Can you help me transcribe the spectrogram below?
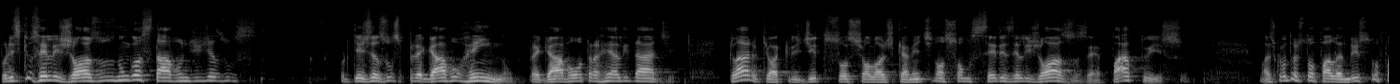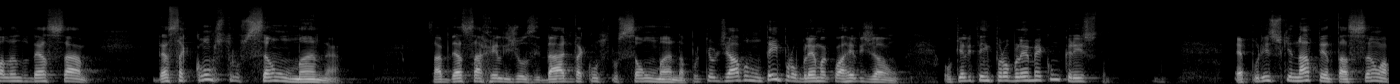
Por isso que os religiosos não gostavam de Jesus. Porque Jesus pregava o reino, pregava outra realidade. Claro que eu acredito sociologicamente nós somos seres religiosos, é fato isso. Mas quando eu estou falando isso, estou falando dessa, dessa construção humana sabe, dessa religiosidade da construção humana, porque o diabo não tem problema com a religião. O que ele tem problema é com Cristo. É por isso que na tentação, a,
